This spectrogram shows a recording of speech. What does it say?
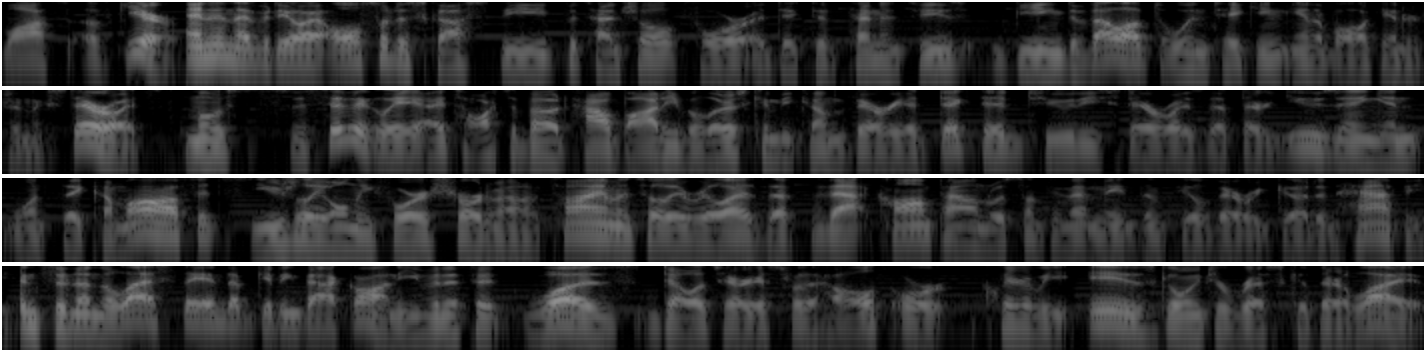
lots of gear. And in that video, I also discussed the potential for addictive tendencies being developed when taking anabolic androgenic steroids. Most specifically, I talked about how bodybuilders can become very addicted to the steroids that they're using. And once they come off, it's usually only for a short amount of time until they realize that that compound was something that made them feel very good and happy. And so nonetheless, they end up getting back on, even if it was deleterious for the health or clearly is going to risk their life.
